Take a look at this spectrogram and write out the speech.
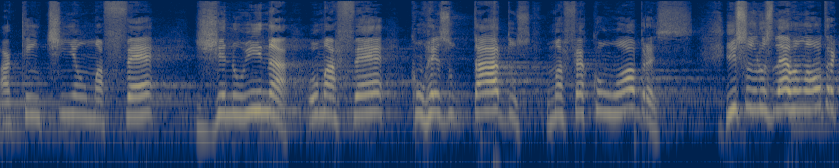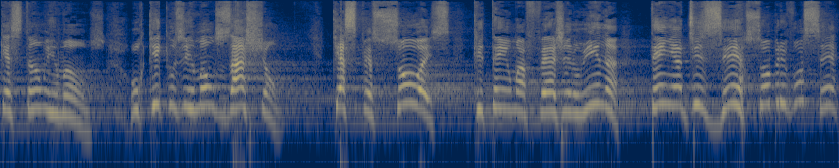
a quem tinha uma fé genuína, uma fé com resultados, uma fé com obras. Isso nos leva a uma outra questão, irmãos. O que, que os irmãos acham que as pessoas que têm uma fé genuína têm a dizer sobre você?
